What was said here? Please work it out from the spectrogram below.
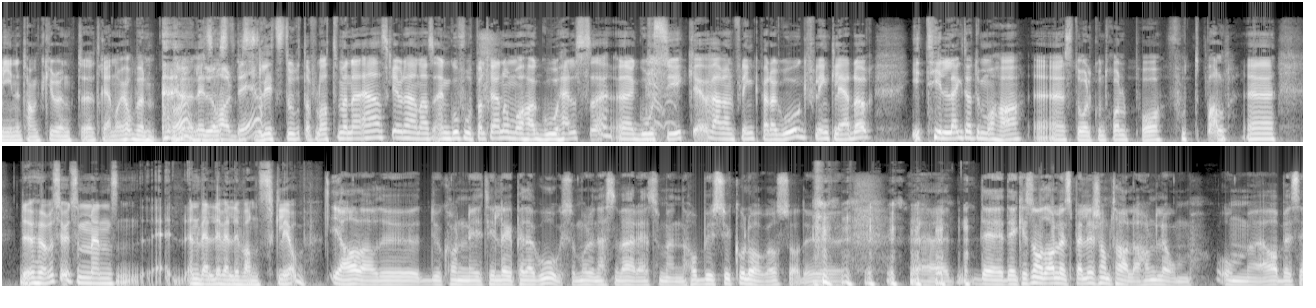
mine tanker rundt eh, trenerjobben. litt, du sånn- har det? litt stort og flott. Men jeg har skrevet her altså, en god fotballtrener må ha god helse, god syke, være en flink pedagog, flink leder. I tillegg til at du må ha stålkontroll på fotball. Det høres jo ut som en, en veldig veldig vanskelig jobb. Ja da, og du, du kan i tillegg pedagog, så må du nesten være som en hobbypsykolog også. Du, eh, det, det er ikke sånn at alle spillersamtaler handler om, om ABC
